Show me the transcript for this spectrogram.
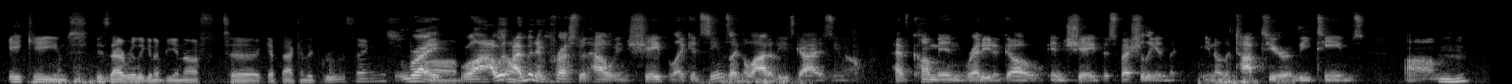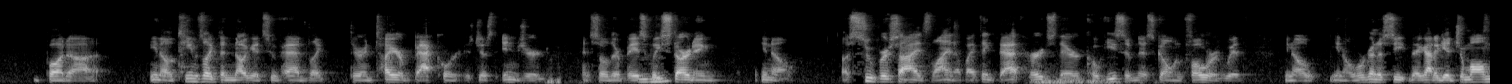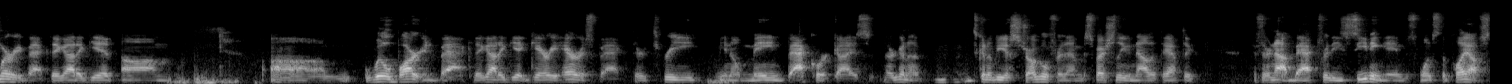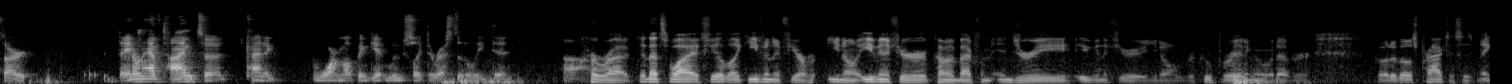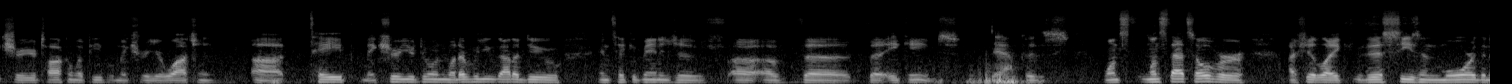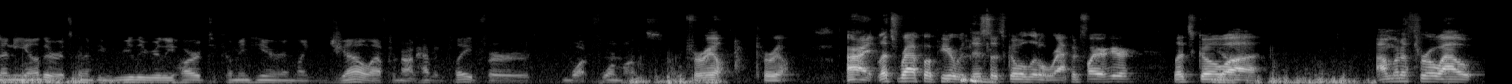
eight games is that really going to be enough to get back in the groove of things? Right. Um, well, I w- I've been impressed with how in shape. Like it seems like a lot of these guys, you know, have come in ready to go in shape, especially in the you know the top tier elite teams. Um, mm-hmm. But uh, you know, teams like the Nuggets who've had like their entire backcourt is just injured, and so they're basically mm-hmm. starting, you know, a supersized lineup. I think that hurts their cohesiveness going forward. With you know, you know, we're going to see they got to get Jamal Murray back. They got to get um, um, Will Barton back. They got to get Gary Harris back. They're three, you know, main backcourt guys. They're gonna, mm-hmm. it's gonna be a struggle for them, especially now that they have to, if they're not back for these seeding games once the playoffs start they don't have time to kind of warm up and get loose like the rest of the league did. Uh, Correct, and that's why I feel like even if you're, you know, even if you're coming back from injury, even if you're, you know, recuperating or whatever, Go to those practices. Make sure you're talking with people. Make sure you're watching uh, tape. Make sure you're doing whatever you got to do and take advantage of uh, of the the eight games. Yeah, because once once that's over, I feel like this season more than any other, it's going to be really really hard to come in here and like gel after not having played for what four months. For real, for real. All right, let's wrap up here with this. let's go a little rapid fire here. Let's go. Yeah. Uh, I'm going to throw out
